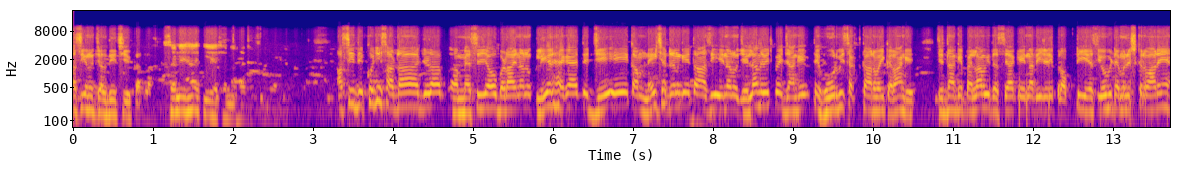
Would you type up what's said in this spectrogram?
ਅਸੀਂ ਇਹਨੂੰ ਜਲਦੀ ਅਚੀਵ ਕਰ ਲਾਂਗੇ। ਸਨੇਹਾ ਕੀ ਹੈ ਸਨੇਹਾ? ਅਸੀਂ ਦੇਖੋ ਜੀ, ਸਾਡਾ ਜਿਹੜਾ ਮੈਸੇਜ ਆ, ਉਹ ਬੜਾ ਇਹਨਾਂ ਨੂੰ ਕਲੀਅਰ ਹੈਗਾ ਤੇ ਜੇ ਇਹ ਕੰਮ ਨਹੀਂ ਛੱਡਣਗੇ ਤਾਂ ਅਸੀਂ ਇਹਨਾਂ ਨੂੰ ਜੇਲ੍ਹਾਂ ਦੇ ਵਿੱਚ ਭੇਜਾਂਗੇ ਤੇ ਹੋਰ ਵੀ ਸਖਤ ਕਾਰਵਾਈ ਕਰਾਂਗੇ। ਜਿੱਦਾਂ ਕਿ ਪਹਿਲਾਂ ਵੀ ਦੱਸਿਆ ਕਿ ਇਹਨਾਂ ਦੀ ਜਿਹੜੀ ਪ੍ਰਾਪਰਟੀ ਹੈ, ਅਸੀਂ ਉਹ ਵੀ ਡੈਮੋਲਿਸ਼ ਕਰਵਾ ਰਹੇ ਹਾਂ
